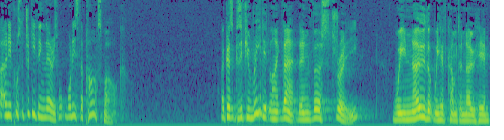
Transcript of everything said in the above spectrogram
Only, of course, the tricky thing there is what is the pass mark? Uh, because, because if you read it like that, then verse 3 we know that we have come to know him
